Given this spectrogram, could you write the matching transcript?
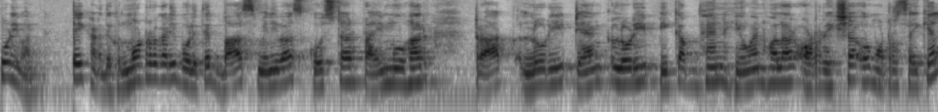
পরিমাণ। এইখানে দেখুন, মোটর গাড়ি, বলিতে bus mini bus coaster, prime mover truck, lorry, tank, lorry pick up van, human hauler, autorickshaw ও মোটরসাইকেল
